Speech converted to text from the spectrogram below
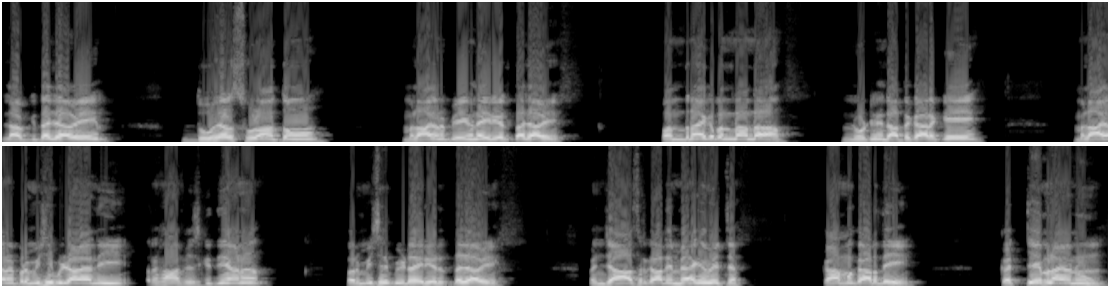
ਲਾਗੂ ਕੀਤਾ ਜਾਵੇ। 2016 ਤੋਂ ਮੁਲਾਜ਼ਮ ਨੂੰ ਪੇਸ਼ ਨਹੀਂ ਦਿੱਤਾ ਜਾਵੇ। 15 ਇੱਕ 15 ਦਾ ਨੋਟਿਸ ਰੱਦ ਕਰਕੇ ਮੁਲਾਜ਼ਮ ਨੇ ਪਰਮਿਸ਼ਨ ਪੀਰੀਅਡ ਵਾਲਿਆਂ ਦੀ ਤਨਖਾਹ ਫੇਸ ਕੀਤੀਆਂ ਹਨ ਪਰਮਿਸ਼ਨ ਪੀੜ ਦਾ ਏਰੀਆ ਦਿੱਤਾ ਜਾਵੇ। ਪੰਜਾਬ ਸਰਕਾਰ ਦੇ ਮਹਿਕਮੇ ਵਿੱਚ ਕੰਮ ਕਰਦੇ ਕੱਚੇ ਮੁਲਾਜ਼ਮ ਨੂੰ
